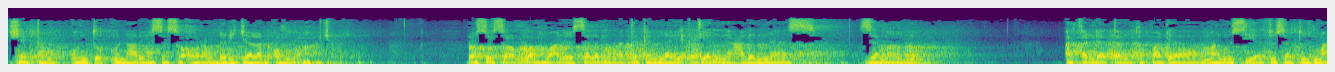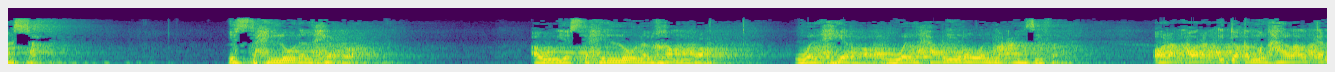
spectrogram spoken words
setan untuk menarik seseorang dari jalan Allah. Rasul sallallahu alaihi wasallam mengatakan la ya'tiyanna 'alan nas zaman akan datang kepada manusia itu satu masa. Yastahilluna al-hirra. Atau yastahilluna al-khamra wal hira wal harira wal ma'azifa orang-orang itu akan menghalalkan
